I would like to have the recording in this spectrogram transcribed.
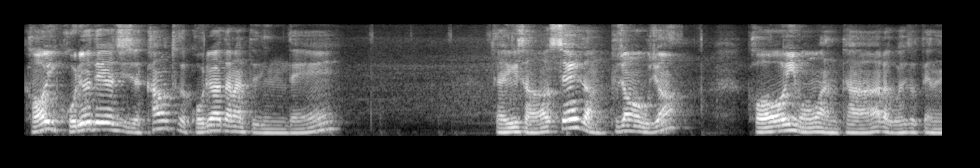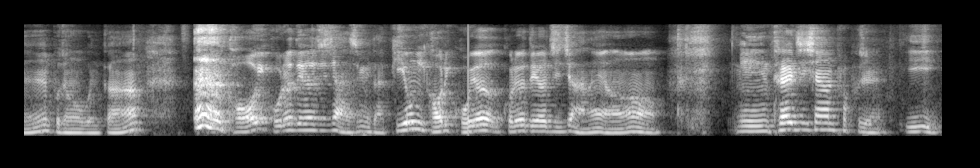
거의 고려되어지지 count가 고려하다라는 있는데 자 여기서 seldom 부정어구죠. 거의 뭐뭐 않다라고 해석되는 부정어구니까 거의 고려되어지지 않습니다. 비용이 거의 고려, 고려되어지지 않아요. In transition proposal 이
